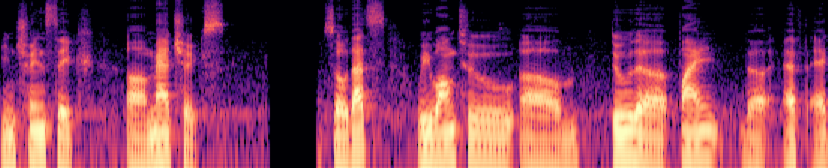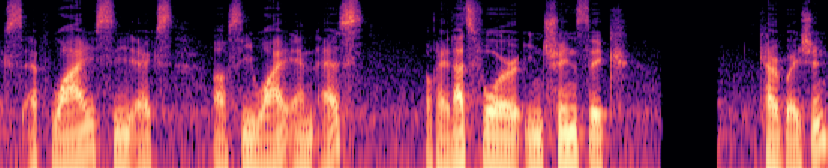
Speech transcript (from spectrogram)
intrinsic uh, matrix. So that's, we want to um, do the, find the fx, fy, cx, uh, cy, and s Okay, that's for intrinsic calibration.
